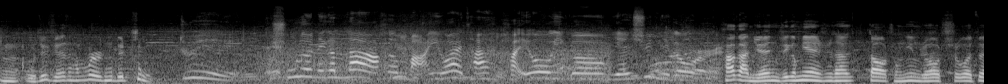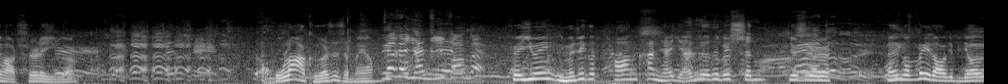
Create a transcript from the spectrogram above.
嗯，我就觉得它味儿特别重。对，除了那个辣和麻以外，它还有一个烟熏那个味儿。他感觉你这个面是他到重庆之后吃过最好吃的一个。胡辣壳是什么呀？这个有秘方的。对，因为你们这个汤看起来颜色特别深，就是它那个味道就比较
